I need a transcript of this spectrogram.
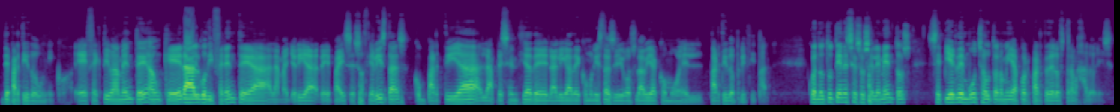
de partido único. Efectivamente, aunque era algo diferente a la mayoría de países socialistas, compartía la presencia de la Liga de Comunistas de Yugoslavia como el partido principal. Cuando tú tienes esos elementos, se pierde mucha autonomía por parte de los trabajadores.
